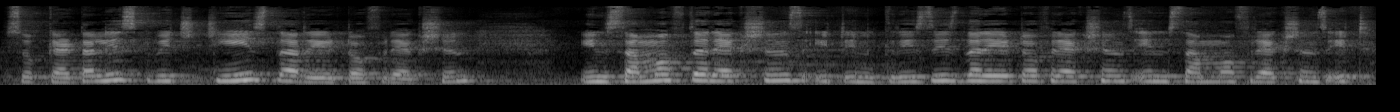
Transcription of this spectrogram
So catalyst which change the rate of reaction in some of the reactions, it increases the rate of reactions. In some of reactions, it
